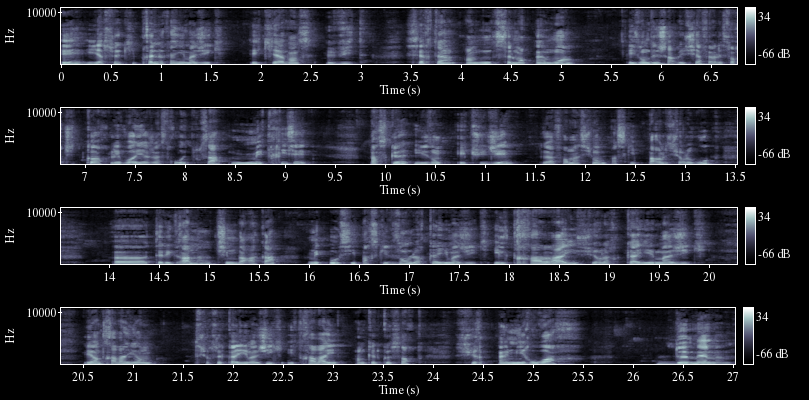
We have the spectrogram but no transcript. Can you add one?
Et il y a ceux qui prennent le cahier magique et qui avancent vite. Certains, en seulement un mois, ils ont déjà réussi à faire les sorties de corps, les voyages astro et tout ça, maîtrisés parce qu'ils ont étudié la formation, parce qu'ils parlent sur le groupe euh, Telegram, Team Baraka, mais aussi parce qu'ils ont leur cahier magique. Ils travaillent sur leur cahier magique. Et en travaillant sur ce cahier magique, ils travaillent en quelque sorte sur un miroir de même.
